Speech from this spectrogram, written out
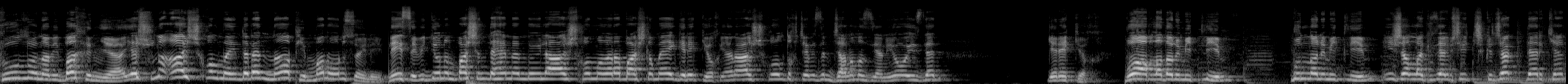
coolluğuna bir bakın ya. Ya şuna aşık olmayayım da ben ne yapayım? Bana onu söyleyin. Neyse videonun başında hemen böyle aşık olmalara başlamaya gerek yok. Yani aşık oldukça bizim canımız yanıyor. O yüzden gerek yok. Bu abladan ümitliyim. Bundan ümitliyim. İnşallah güzel bir şey çıkacak derken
